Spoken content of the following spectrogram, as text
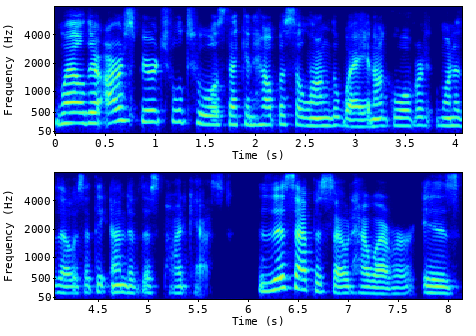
Well, there are spiritual tools that can help us along the way, and I'll go over one of those at the end of this podcast. This episode, however, is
